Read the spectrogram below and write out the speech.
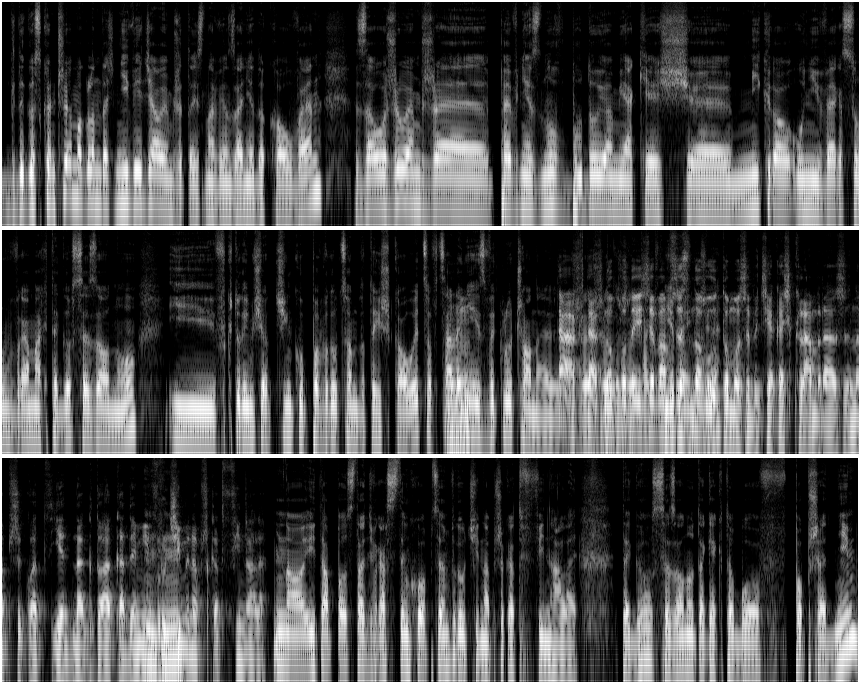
gdy go skończyłem oglądać, nie wiedziałem, że to jest nawiązanie do Coven. Założyłem, że pewnie znów budują jakieś e, mikrouniwersum w ramach tego sezonu i w którymś odcinku powrócą do tej szkoły, co wcale mhm. nie jest wykluczone. Tak, że, tak, że, no podejrzewam, że, tak że znowu to może być jakaś klamra, że na przykład jednak do Akademii mhm. wrócimy na przykład w finale. No i ta postać wraz z tym chłopcem wróci na przykład w finale tego sezonu, tak jak to było w poprzednim nim,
